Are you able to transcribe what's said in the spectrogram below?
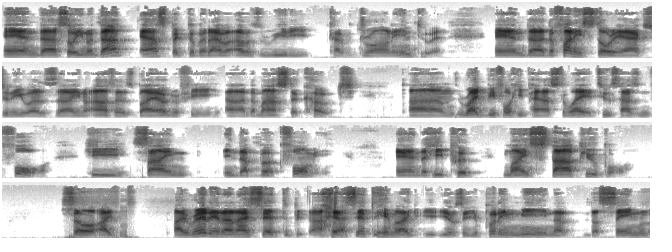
And uh, so you know that aspect of it, I, I was really kind of drawn into it. And uh, the funny story actually was, uh, you know, Arthur's biography, uh, the master coach. Um, right before he passed away, 2004, he signed in that book for me, and he put my star pupil. So I I read it and I said to I said to him like you know so you're putting me in the, the same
